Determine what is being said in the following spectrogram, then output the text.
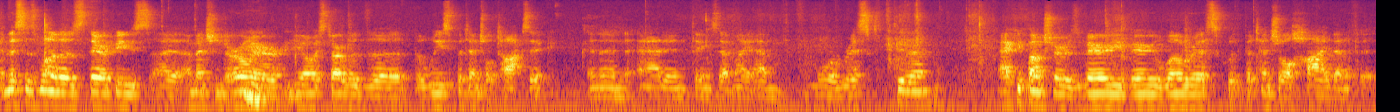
And this is one of those therapies I, I mentioned earlier. You always start with the, the least potential toxic and then add in things that might have more risk to them. Acupuncture is very, very low risk with potential high benefit.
